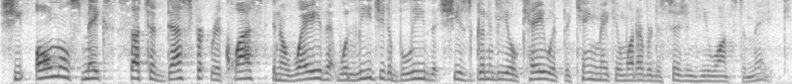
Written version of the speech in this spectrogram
she almost makes such a desperate request in a way that would lead you to believe that she's going to be okay with the king making whatever decision he wants to make.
